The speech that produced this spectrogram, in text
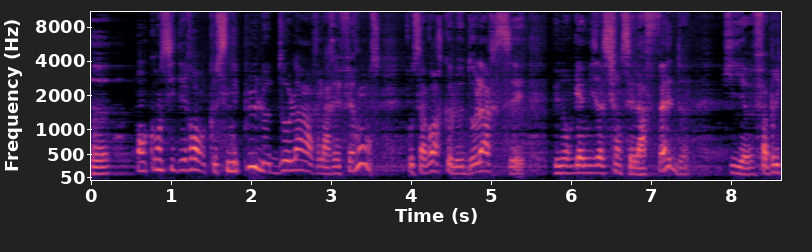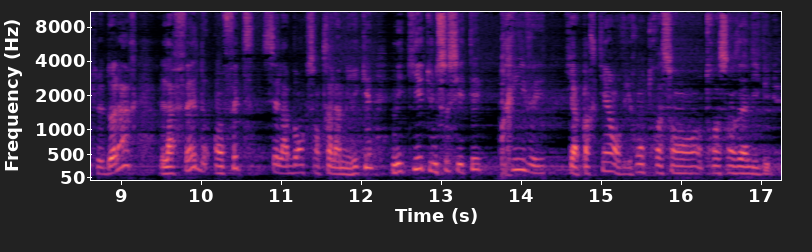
euh, en considérant que ce n'est plus le dollar la référence. Il faut savoir que le dollar, c'est une organisation, c'est la Fed, qui euh, fabrique le dollar. La Fed, en fait, c'est la Banque centrale américaine, mais qui est une société privée qui appartient à environ 300, 300 individus.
